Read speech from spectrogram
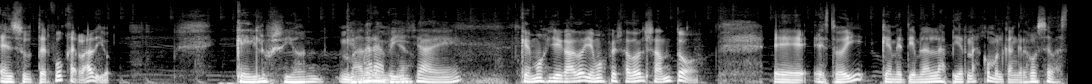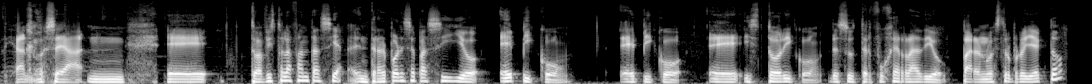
en Subterfuge Radio. Qué ilusión, qué Madre maravilla, ¿eh? Que hemos llegado y hemos pesado el santo. Eh, estoy que me tiemblan las piernas como el cangrejo Sebastián. O sea, mm, eh, ¿tú has visto la fantasía? Entrar por ese pasillo épico, épico, eh, histórico de Subterfuge Radio para nuestro proyecto.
